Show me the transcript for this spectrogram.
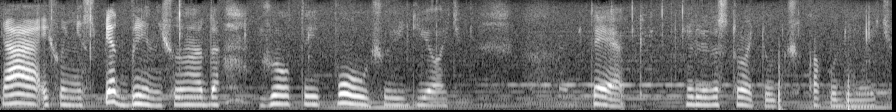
Я еще не спет, блин, еще надо желтый пол еще и делать. Так. Или застроить лучше, как вы думаете?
